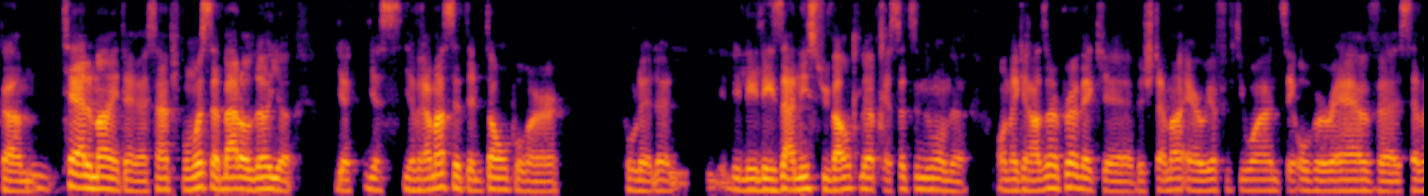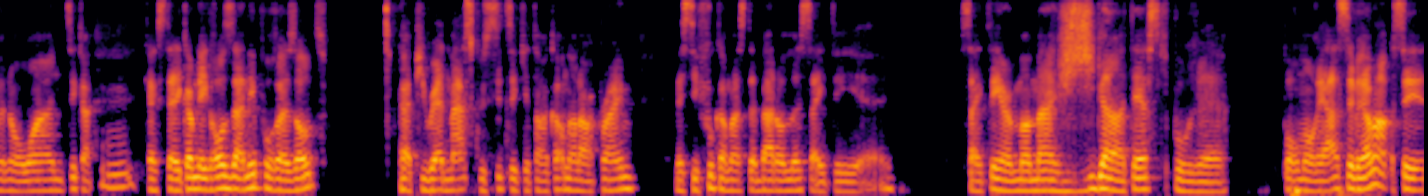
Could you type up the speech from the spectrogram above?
comme mm. tellement intéressant. Puis pour moi, ce battle-là, il y a il y a, vraiment c'était le ton pour, un, pour le, les, années suivantes. Là. Après ça, nous, on a, on a grandi un peu avec euh, ben, justement Area 51, Overev, 701, euh, quand, mm. quand c'était comme les grosses années pour eux autres. Euh, puis Red Mask aussi, qui est encore dans leur prime. Mais c'est fou comment cette battle-là, ça a été ça a été un moment gigantesque pour, pour Montréal. C'est vraiment, c'est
